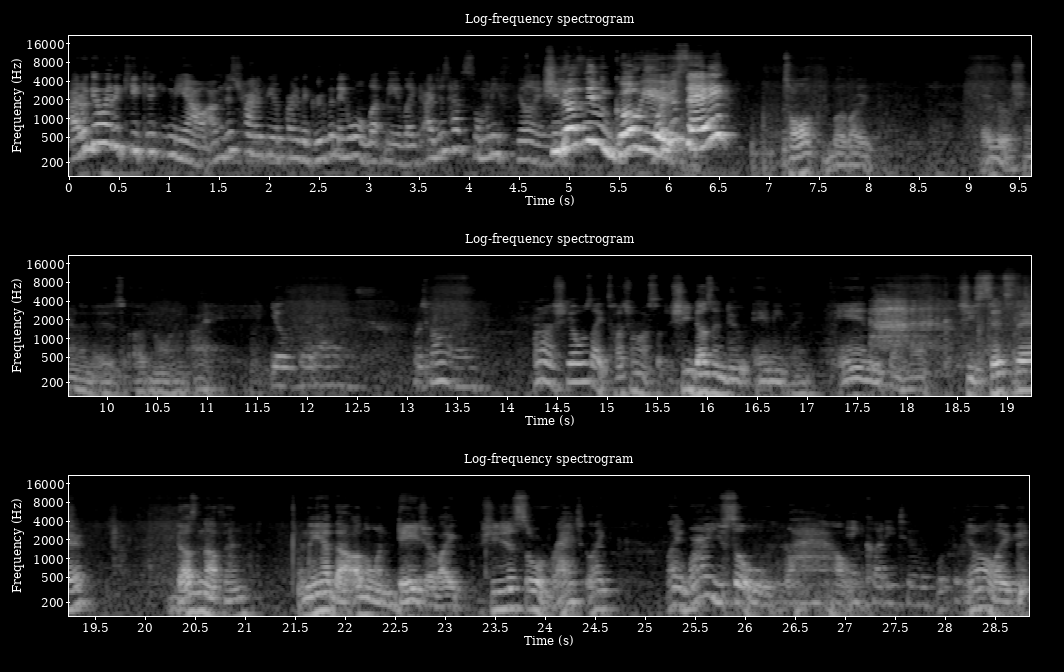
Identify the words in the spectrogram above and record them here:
I don't get why they keep kicking me out. I'm just trying to be a part of the group and they won't let me. Like I just have so many feelings. She doesn't even go here. What'd you say? Talk, but like that girl Shannon is annoying. I Yo, dead ass. What's wrong with her? Bro, she always like touch on herself. She doesn't do anything. Anything. Like, she sits there, does nothing, and then you have that other one, Deja. Like she's just so ratchet. Like, like why are you so loud? And Cuddy too. What the You know, like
